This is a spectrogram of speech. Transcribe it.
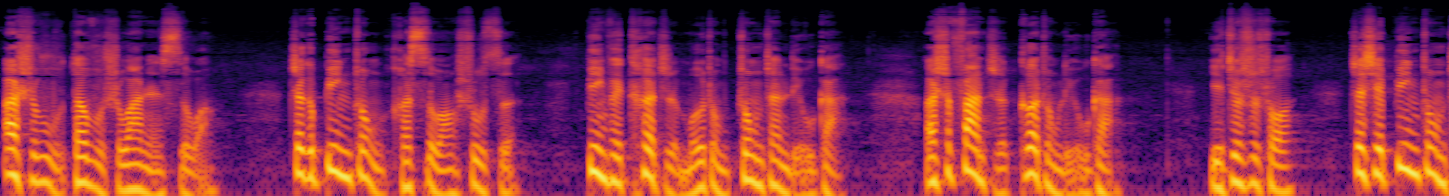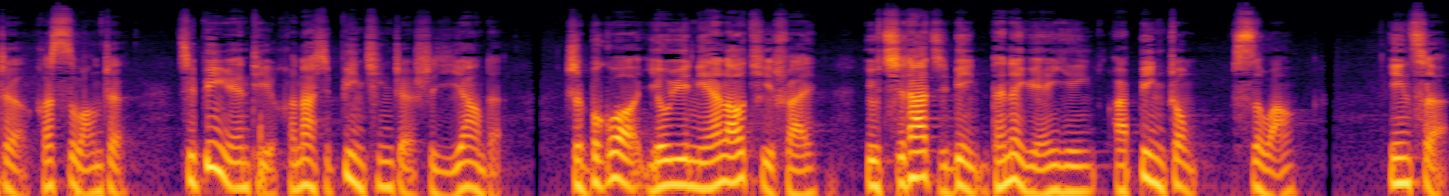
二十五到五十万人死亡。这个病重和死亡数字，并非特指某种重症流感，而是泛指各种流感。也就是说，这些病重者和死亡者，其病原体和那些病轻者是一样的，只不过由于年老体衰、有其他疾病等等原因而病重死亡。因此，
